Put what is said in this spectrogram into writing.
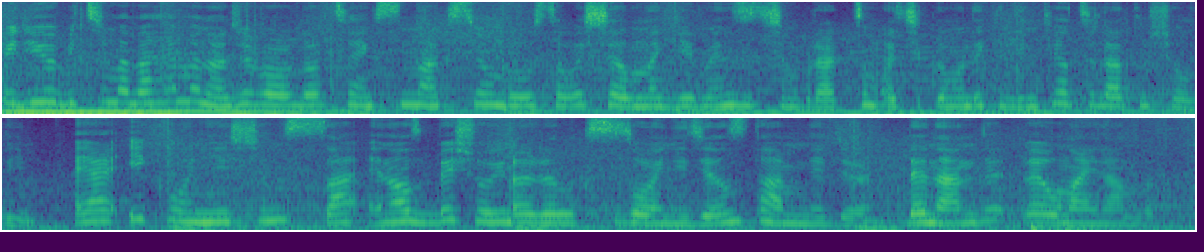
Videoyu bitirmeden hemen önce World of Tanks'in aksiyon dolu savaş alanına girmeniz için bıraktığım açıklamadaki linki hatırlatmış olayım. Eğer ilk oynayışınızsa en az 5 oyun aralıksız oynayacağınızı tahmin ediyorum. Denendi ve onaylandı.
